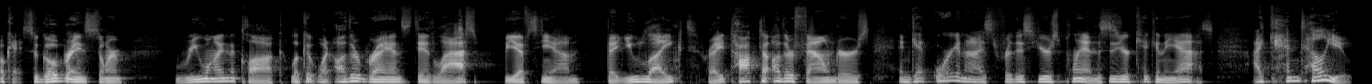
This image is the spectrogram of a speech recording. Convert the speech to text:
Okay, so go brainstorm, rewind the clock, look at what other brands did last BFCM that you liked, right? Talk to other founders and get organized for this year's plan. This is your kick in the ass. I can tell you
